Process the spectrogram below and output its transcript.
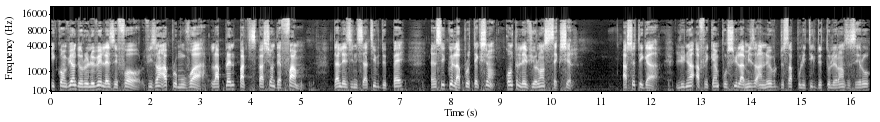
il convient de relever les efforts visant à promouvoir la pleine participation des femmes dans les initiatives de paix ainsi que la protection contre les violences sexuelles. À cet égard, l'Union africaine poursuit la mise en œuvre de sa politique de tolérance zéro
